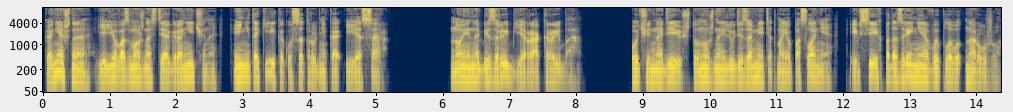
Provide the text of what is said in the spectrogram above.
Конечно, ее возможности ограничены, и не такие, как у сотрудника ИСР. Но и на безрыбье рак рыба. Очень надеюсь, что нужные люди заметят мое послание и все их подозрения выплывут наружу.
